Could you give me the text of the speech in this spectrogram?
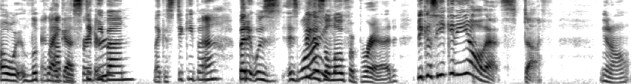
oh it looked An like a apple sticky bun. Like a sticky bun, Uh, but it was as big as a loaf of bread because he can eat all that stuff, you know,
